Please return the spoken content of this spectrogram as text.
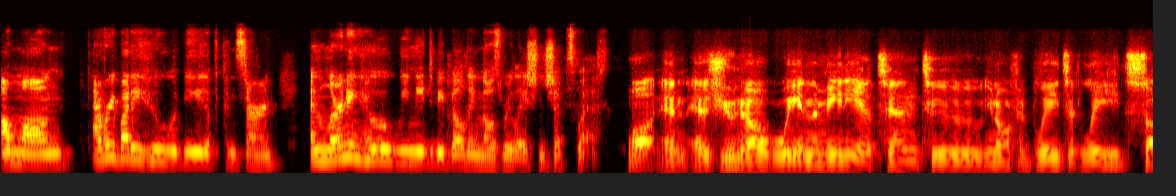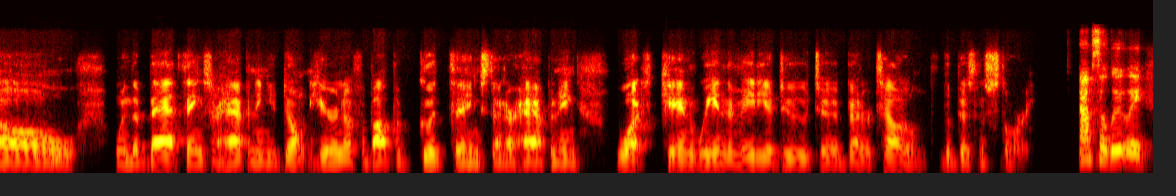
among everybody who would be of concern and learning who we need to be building those relationships with? Well, and as you know, we in the media tend to, you know, if it bleeds, it leads. So mm-hmm. when the bad things are happening, you don't hear enough about the good things that are happening. What can we in the media do to better tell the business story? Absolutely.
